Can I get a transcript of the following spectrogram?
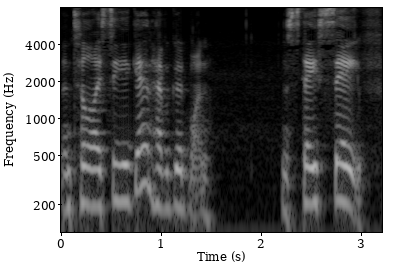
Until I see you again, have a good one and stay safe.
